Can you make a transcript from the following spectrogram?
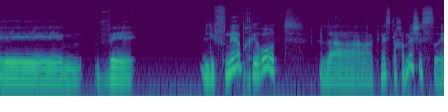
אה, ולפני הבחירות לכנסת החמש עשרה,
